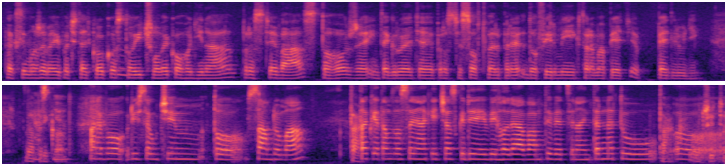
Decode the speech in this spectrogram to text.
tak si môžeme vypočítať, koľko stojí človeko hodina prostě vás toho, že integrujete prostě software pre, do firmy, ktorá má 5, 5 ľudí. Napríklad. Jasně. A nebo když se učím to sám doma, Tak. tak je tam zase nějaký čas, kdy vyhledávám ty věci na internetu, Tak, eh, určitě.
